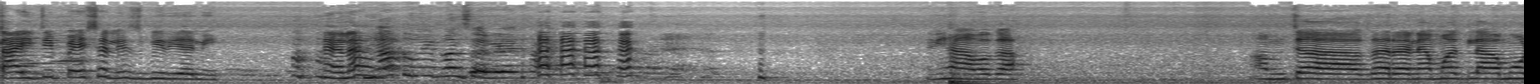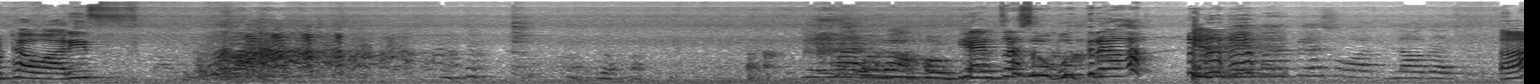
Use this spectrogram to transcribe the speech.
ताईची स्पेशलिस्ट बिर्याणी. है ना? या तुम्ही पण सगळे. आणि हा बघा. आमच्या घराण्यामधला मोठा वारीस. यांचा सुपुत्र गेमर प्लस ब्लॉगर आ?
